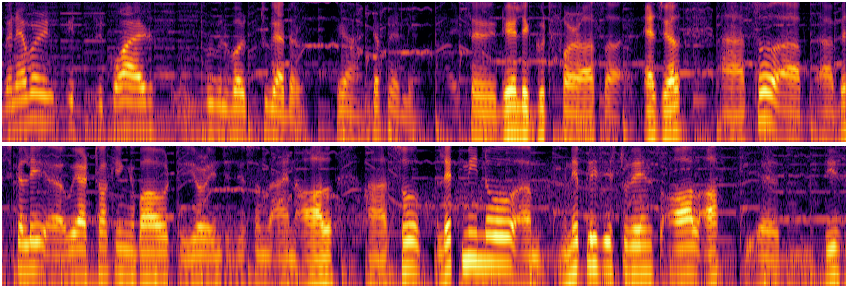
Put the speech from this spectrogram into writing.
whenever it requires we will work together. Yeah definitely. It's uh, really good for us uh, as well. Uh, so uh, uh, basically uh, we are talking about your institution and all. So let me know um, nepalese students all of these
